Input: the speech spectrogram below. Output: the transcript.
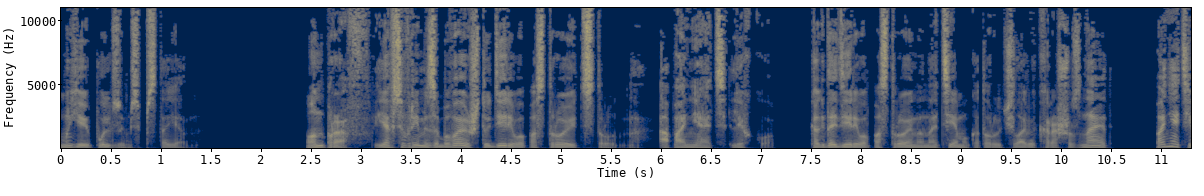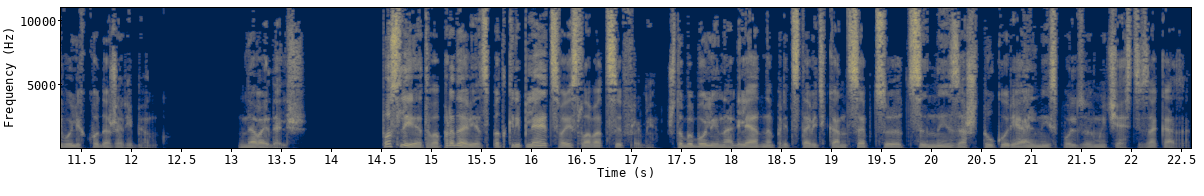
Мы ею пользуемся постоянно. Он прав. Я все время забываю, что дерево построить трудно, а понять легко. Когда дерево построено на тему, которую человек хорошо знает, понять его легко даже ребенку. Давай дальше. После этого продавец подкрепляет свои слова цифрами, чтобы более наглядно представить концепцию цены за штуку реально используемой части заказа.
